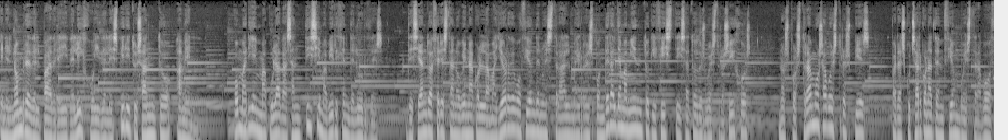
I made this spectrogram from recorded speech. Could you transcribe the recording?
En el nombre del Padre y del Hijo y del Espíritu Santo. Amén. Oh María Inmaculada, Santísima Virgen de Lourdes, deseando hacer esta novena con la mayor devoción de nuestra alma y responder al llamamiento que hicisteis a todos vuestros hijos, nos postramos a vuestros pies para escuchar con atención vuestra voz,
